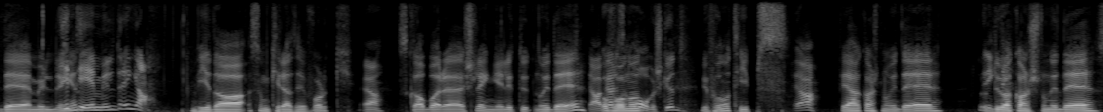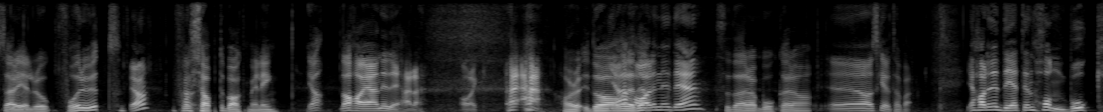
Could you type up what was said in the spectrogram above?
Idémyldringen. Idémyldring, ja. Vi da, som kreative folk, Ja. skal bare slenge litt ut noen ideer. ja vi har få sånn noen, overskudd. vi får noen tips. Ja. For jeg har kanskje noen ideer. Riktig. Du har kanskje noen ideer. Så det gjelder å få det ut. Ja. Få kjapp tilbakemelding. ja. Da har jeg en idé her. Alek. Har du, du har Jeg har en idé. Se der er boka. Eh, Jeg har skrevet opp her. Jeg har en idé til en håndbok.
